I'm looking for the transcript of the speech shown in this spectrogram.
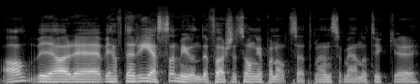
Ja, vi har, eh, vi har haft en resa med under försäsongen på något sätt, men som jag ändå tycker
